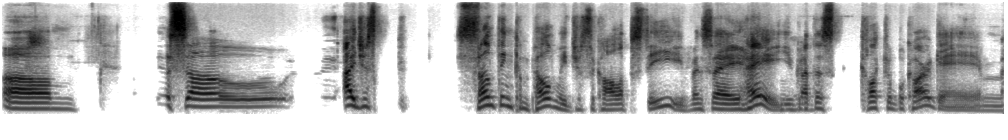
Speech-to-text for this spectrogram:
um, so I just something compelled me just to call up Steve and say, "Hey, you've got mm-hmm. this collectible card game.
